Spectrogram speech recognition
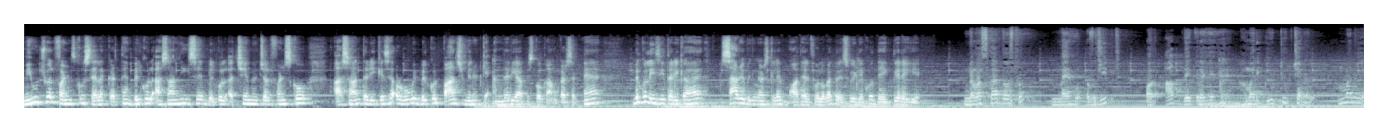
म्यूचुअल फंड्स को सेलेक्ट करते हैं। बिल्कुल आसानी से, बिल्कुल अच्छे म्यूचुअल फंड्स को आसान तरीके से, और वो भी बिल्कुल पाँच मिनट के अंदर ही आप इसको काम कर सकते हैं। बिल्कुल ईजी तरीका है। सारे बिगनर्स के लिए बहुत हेल्पफुल होगा तो इस वीडियो को देखते रहिए। नमस्कार दोस्तों, मैं हूँ अभिजीत, और आप देख रहे हैं हमारी यूट्यूब चैनल मनी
